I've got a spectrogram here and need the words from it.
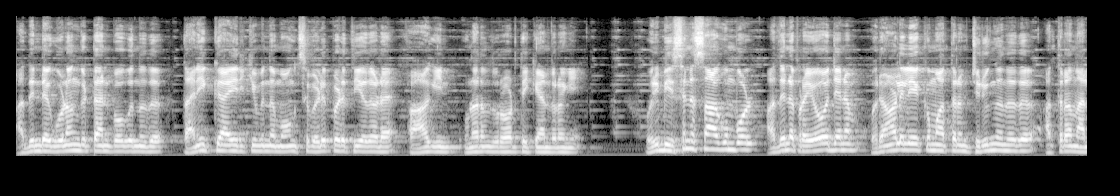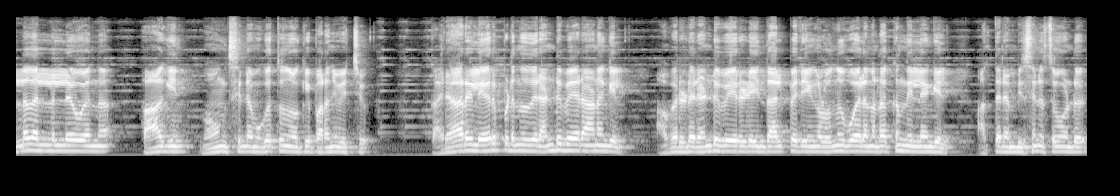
അതിന്റെ ഗുണം കിട്ടാൻ പോകുന്നത് തനിക്കായിരിക്കുമെന്ന് മോങ്സ് വെളിപ്പെടുത്തിയതോടെ ഭാഗിൻ ഉണർന്നു പ്രവർത്തിക്കാൻ തുടങ്ങി. ഒരു ബിസിനസ് ആകുമ്പോൾ അതിന്റെ പ്രയോജനം ഒരാളിലേക്ക് മാത്രം ചുരുങ്ങുന്നത് അത്ര നല്ലതല്ലല്ലോ എന്ന് ഭാഗിൻ മോങ്സിന്റെ മുഖത്തു നോക്കി പറഞ്ഞു വെച്ചു. കരാറിൽ ഏർപ്പെടുന്നത് രണ്ടുപേരാണെങ്കിൽ അവരുടെ രണ്ടുപേരുടെയും താല്പര്യങ്ങൾ ഒന്നുപോലെ നടക്കുന്നില്ലെങ്കിൽ അത്തരം ബിസിനസ് കൊണ്ട്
